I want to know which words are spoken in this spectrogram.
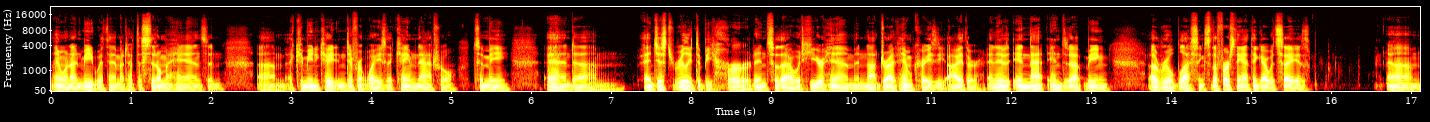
and when I'd meet with him, I'd have to sit on my hands and um, communicate in different ways that came natural to me, and um, and just really to be heard, and so that I would hear him and not drive him crazy either. And it, and that ended up being a real blessing. So the first thing I think I would say is um,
